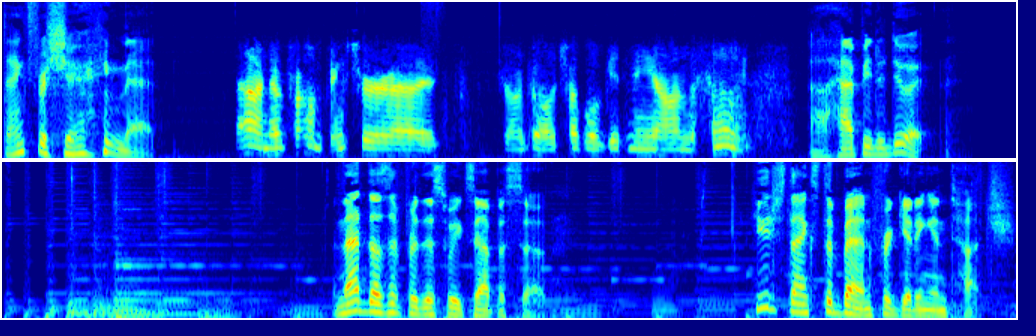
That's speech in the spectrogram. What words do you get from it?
Thanks for sharing that. oh, no problem. Thanks for uh, going through all the trouble of getting me on the phone. Uh, happy to do it. And that does it for this week's episode. Huge thanks to Ben for getting in touch.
